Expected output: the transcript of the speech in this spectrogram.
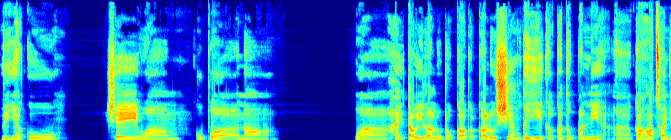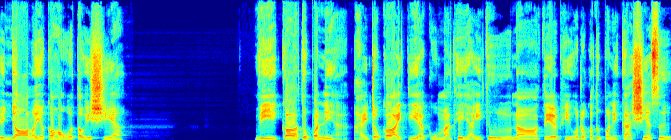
vì yêu cú sẽ và cú bờ nó và hải tàu ý là lũ đồ có có có lũ xiang cái có có tụ bận nè ờ, có họ chọn cho nhỏ rồi có họ ở tàu ý xia. Vì có tụ bận nè hải tàu có ai idea của mà thế ya ít thứ nó thế thì ở đâu có tụ bận nè cả xia sư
